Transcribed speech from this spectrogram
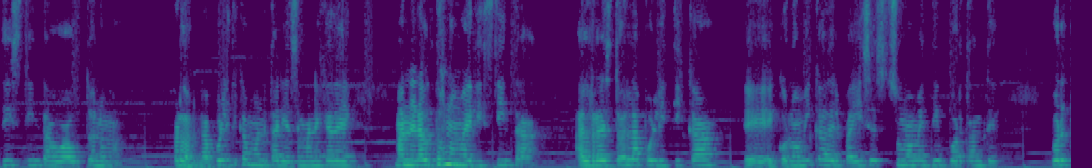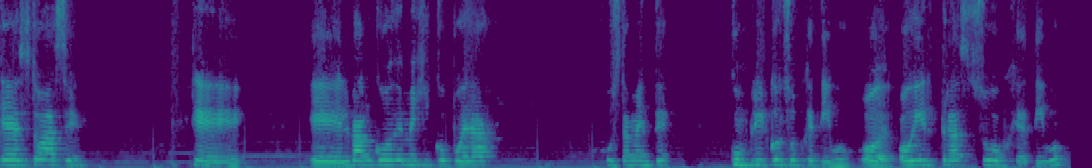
distinta o autónoma. Perdón, la política monetaria se maneje de manera autónoma y distinta al resto de la política eh, económica del país es sumamente importante porque esto hace que el Banco de México pueda justamente cumplir con su objetivo o, ir tras su objetivo.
